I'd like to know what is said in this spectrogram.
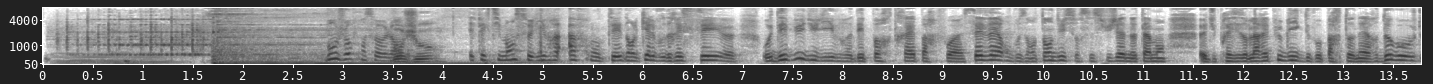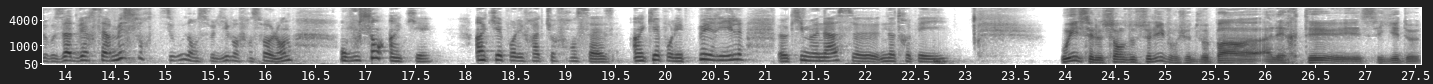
parti. Bonjour François Hollande. Bonjour. Effectivement, ce livre affronté, dans lequel vous dressez euh, au début du livre des portraits parfois sévères, on vous a entendu sur ce sujet, notamment euh, du président de la République, de vos partenaires de gauche, de vos adversaires, mais surtout dans ce livre, François Hollande, on vous sent inquiet. Inquiet pour les fractures françaises, inquiet pour les périls euh, qui menacent notre pays. Oui, c'est le sens de ce livre. Je ne veux pas alerter et essayer de,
